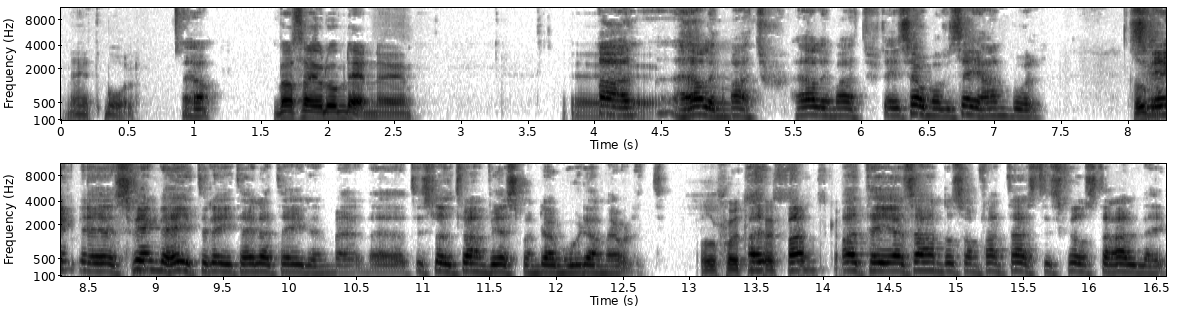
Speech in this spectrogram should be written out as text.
med ett mål. Ja. Vad säger du om den? Eh, ja, härlig match. Härlig match. Det är så man vill se handboll. Svängde, svängde hit och dit hela tiden men uh, till slut vann Vespen då uddamålet. Hur skötte svenskan? Mattias Andersson fantastisk första halvlek.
